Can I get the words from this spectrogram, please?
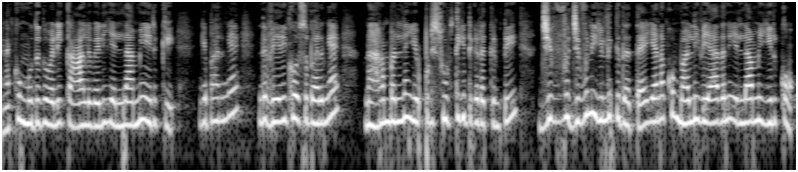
எனக்கும் முதுகு வலி கால் வலி எல்லாமே இருக்குது இங்கே பாருங்க இந்த வெறிக்கோசு பாருங்க. நரம்பெல்லாம் எப்படி சுற்றிக்கிட்டு கிடக்குன்ட்டு ஜிவ்வு ஜிவ்னு இழுக்குது அத்தை. எனக்கும் வலி வேதனை எல்லாமே இருக்கும்.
